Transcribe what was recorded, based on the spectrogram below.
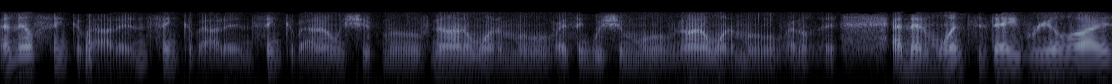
and they'll think about it and think about it and think about it. Oh, we should move. No, I don't want to move. I think we should move. No, I don't want to move. I don't think. And then once they realize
